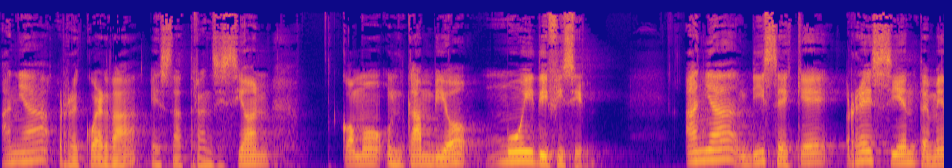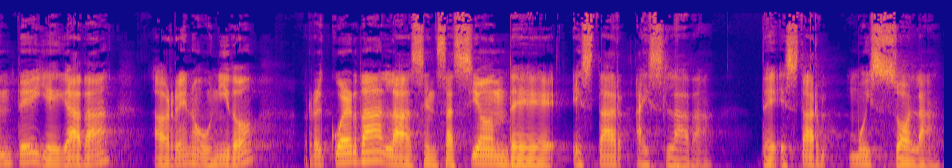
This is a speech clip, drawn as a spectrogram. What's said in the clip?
Anya recuerda esta transición como un cambio muy difícil. Anya dice que recientemente llegada al Reino Unido recuerda la sensación de estar aislada de estar muy sola.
